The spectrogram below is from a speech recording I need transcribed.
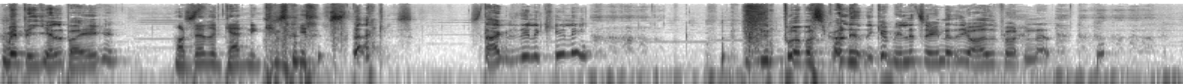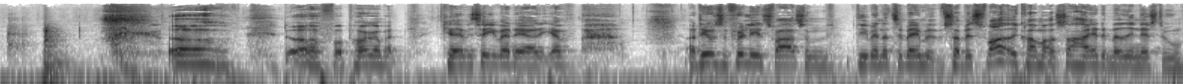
Men det hjælper ikke. Har du døbet katten i kamille? Stakkels. Stakkels lille killing. Drøber skoldet i kamille til ned i øjet på den. Åh, oh, oh, for pokker, mand. Kan vi se, hvad det er? Jeg... Og det er jo selvfølgelig et svar, som de vender tilbage med. Så hvis svaret kommer, så har jeg det med i næste uge.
